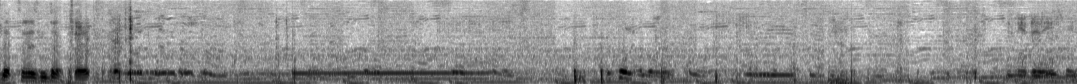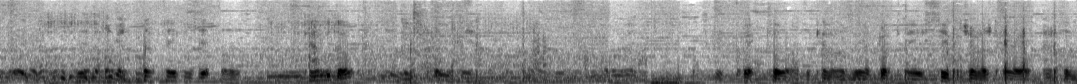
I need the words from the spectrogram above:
zip ties and duct tape. Call it a one. Duct tape zip ties. Can be. A quick tour of the cars. We have got a supercharged Ariel Atom,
